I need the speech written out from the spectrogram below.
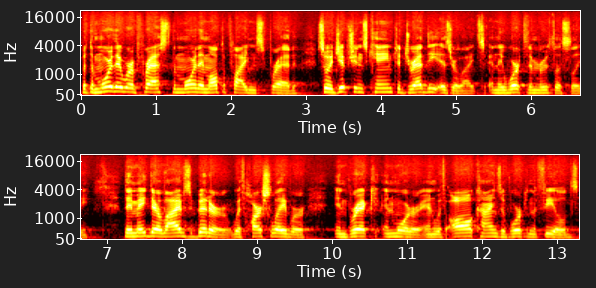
But the more they were oppressed, the more they multiplied and spread. So Egyptians came to dread the Israelites, and they worked them ruthlessly. They made their lives bitter with harsh labor in brick and mortar, and with all kinds of work in the fields.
